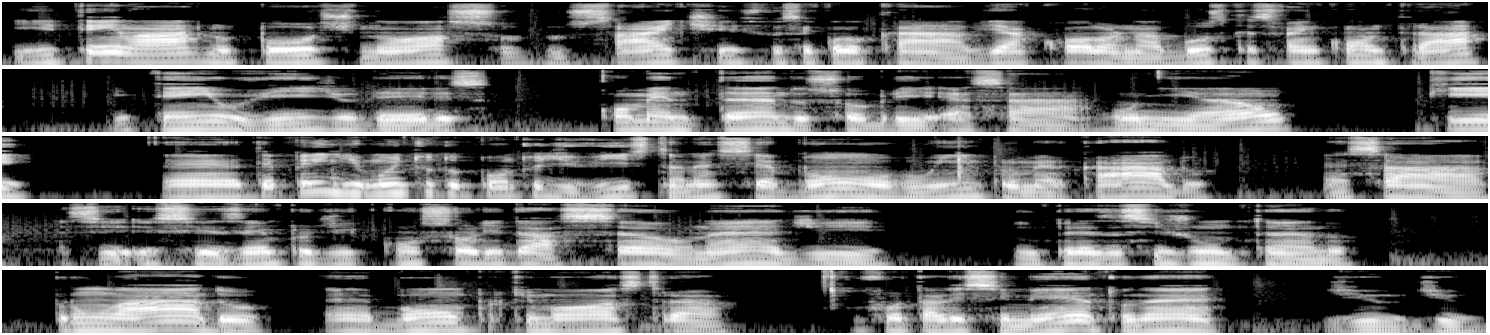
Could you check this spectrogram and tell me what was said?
E tem lá no post nosso, no site, se você colocar via Color na busca, você vai encontrar e tem o vídeo deles comentando sobre essa união que é, depende muito do ponto de vista, né? Se é bom ou ruim para o mercado. Essa, esse, esse, exemplo de consolidação, né? De empresas se juntando. Por um lado, é bom porque mostra o fortalecimento, né? de, de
